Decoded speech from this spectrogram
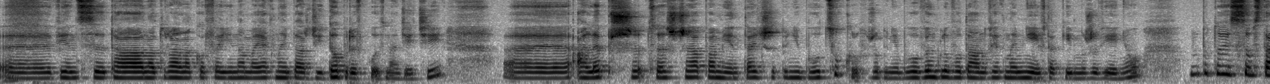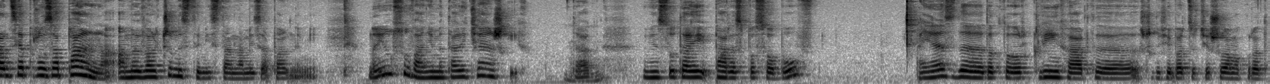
E, Więc ta naturalna kofeina ma jak najbardziej dobry wpływ na dzieci, e, ale przy, też trzeba pamiętać, żeby nie było cukrów, żeby nie było węglowodanów, jak najmniej w takim żywieniu, no bo to jest substancja prozapalna, a my walczymy z tymi stanami zapalnymi. No i usuwanie metali ciężkich, tak? Więc tutaj parę sposobów. Jest e, doktor Klinhardt, e, z czego się bardzo cieszyłam. Akurat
